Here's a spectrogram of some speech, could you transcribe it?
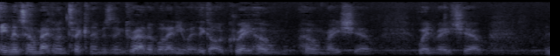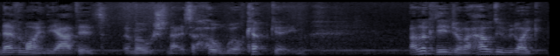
England's home record on Twickenham is incredible. Anyway, They've got a great home home ratio, win ratio. Never mind the added emotion that it's a home World Cup game. I look at the injury, like, how do we like?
